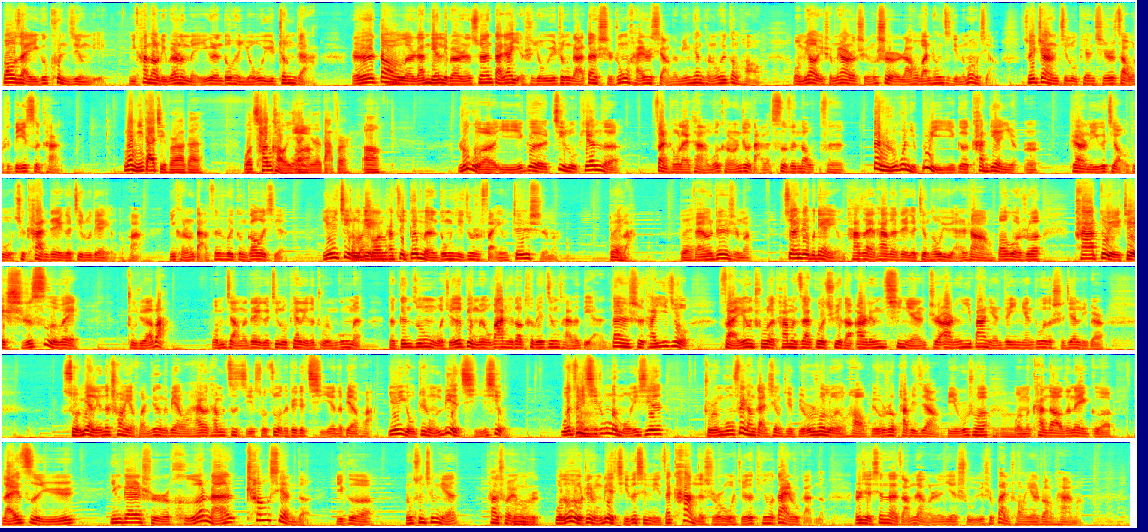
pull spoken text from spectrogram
包在一个困境里。你看到里边的每一个人都很犹豫挣扎。而到了燃点里边的人，虽然大家也是由于挣扎，但始终还是想着明天可能会更好。我们要以什么样的形式，然后完成自己的梦想？所以这样的纪录片，其实在我是第一次看。那你打几分啊，甘？我参考一下你的打分啊。如果以一个纪录片的范畴来看，我可能就打个四分到五分。但是如果你不以一个看电影这样的一个角度去看这个纪录电影的话，你可能打的分数会更高一些。因为记录电影它最根本的东西就是反映真实嘛，对吧？对，反映真实嘛。虽然这部电影它在它的这个镜头语言上，包括说它对这十四位主角吧，我们讲的这个纪录片里的主人公们的跟踪，我觉得并没有挖掘到特别精彩的点，但是它依旧反映出了他们在过去的二零一七年至二零一八年这一年多的时间里边。所面临的创业环境的变化，还有他们自己所做的这个企业的变化，因为有这种猎奇性，我对其中的某一些主人公非常感兴趣，比如说罗永浩，比如说 Papi 酱，比如说我们看到的那个来自于应该是河南昌县的一个农村青年，他的创业故事，我都有这种猎奇的心理，在看的时候，我觉得挺有代入感的，而且现在咱们两个人也属于是半创业状态嘛。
